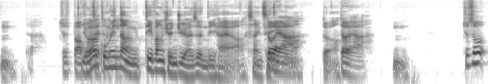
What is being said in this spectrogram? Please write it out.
嗯，对啊，就是包括有啊，国民党地方选举还是很厉害啊，上一次对啊。对啊，对啊，嗯，就说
